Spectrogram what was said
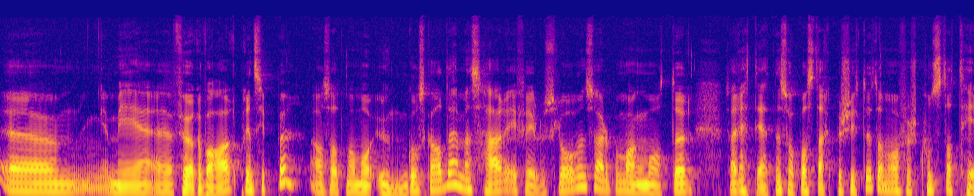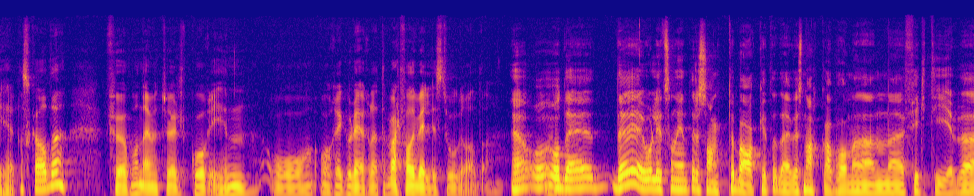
med øh, føre var-prinsippet, altså at man må unngå skade. Mens her i friluftsloven så er det på mange måter så er rettighetene såpass sterkt beskyttet at man må først konstatere skade før man eventuelt går inn og, og regulerer dette. I hvert fall i veldig stor grad. Ja, og, og det, det er jo litt sånn interessant tilbake til det vi snakka på med den eh, fiktive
